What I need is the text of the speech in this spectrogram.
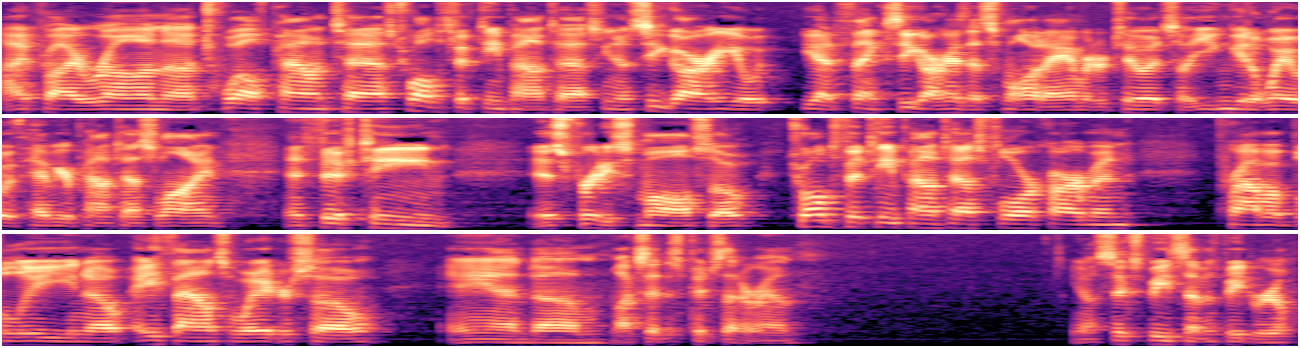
I'd probably run a 12 pound test, 12 to 15 pound test. You know, Seaguar, you, you to think, Seaguar has that small diameter to it, so you can get away with heavier pound test line. And 15 is pretty small, so 12 to 15 pound test fluorocarbon, probably, you know, eighth ounce weight or so. And um, like I said, just pitch that around. You know, six speed, seven speed reel.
